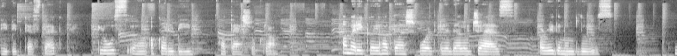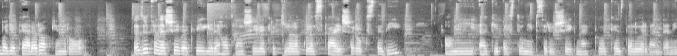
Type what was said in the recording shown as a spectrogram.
építkeztek, plusz a karibi hatásokra. Amerikai hatás volt például a jazz, a rhythm and blues, vagy akár a rock and roll. De az 50-es évek végére, 60-as évekre kialakul a Sky és a Rocksteady, ami elképesztő népszerűségnek kezd előrvendeni.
